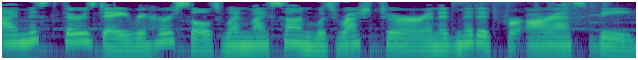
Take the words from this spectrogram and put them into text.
I missed Thursday rehearsals when my son was rushed to ER and admitted for RSV.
